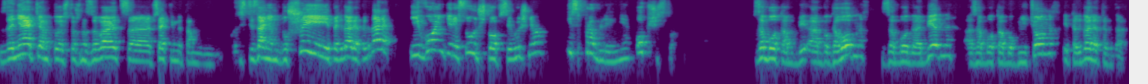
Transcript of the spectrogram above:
занятием, то есть то, что называется всякими там истязанием души и так далее, и так далее. Его интересует что Всевышнего? Исправление общества. Забота об голодных, забота о бедных, а забота об угнетенных и так далее, так далее.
